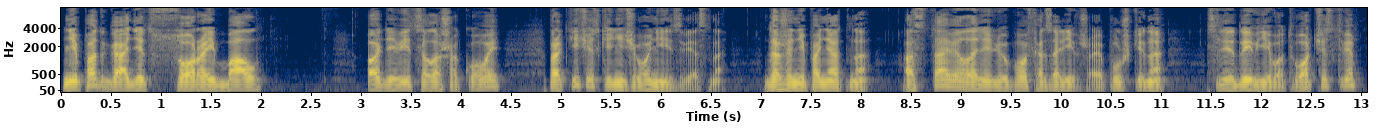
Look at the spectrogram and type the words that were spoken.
не подгадит ссорой бал». О девице Лошаковой практически ничего не известно. Даже непонятно, оставила ли любовь, озарившая Пушкина, следы в его творчестве –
